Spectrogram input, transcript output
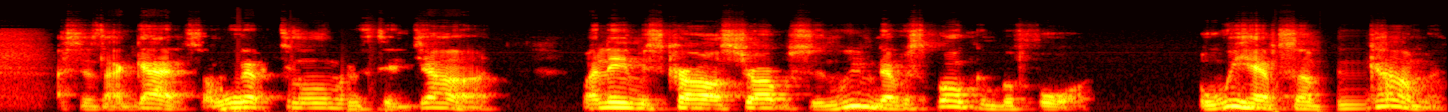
I says, "I got it." So I went up to him and I said, "John, my name is Carl Sharperson. We've never spoken before, but we have something in common."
